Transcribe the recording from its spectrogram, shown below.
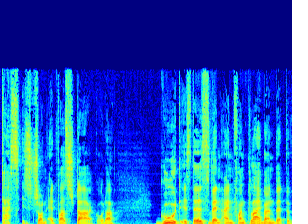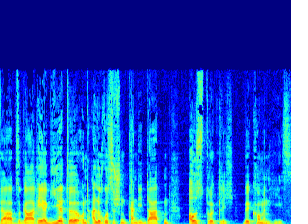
Das ist schon etwas stark, oder? Gut ist es, wenn ein Van Cliburn-Wettbewerb sogar reagierte und alle russischen Kandidaten ausdrücklich willkommen hieß.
